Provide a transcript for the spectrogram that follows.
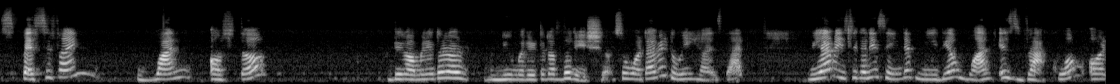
specifying one of the denominator or numerator of the ratio. So what are we doing here is that we are basically saying that medium 1 is vacuum or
